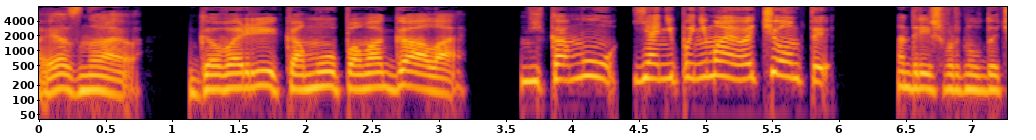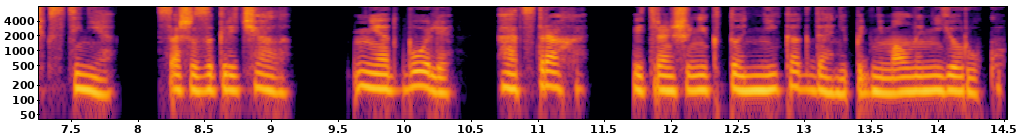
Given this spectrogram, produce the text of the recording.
А я знаю. Говори, кому помогала!» «Никому! Я не понимаю, о чем ты!» Андрей швырнул дочь к стене. Саша закричала. Не от боли, а от страха, ведь раньше никто никогда не поднимал на нее руку.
